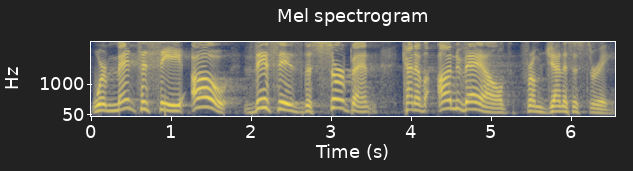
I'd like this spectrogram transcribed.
We're meant to see, oh, this is the serpent kind of unveiled from Genesis 3.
